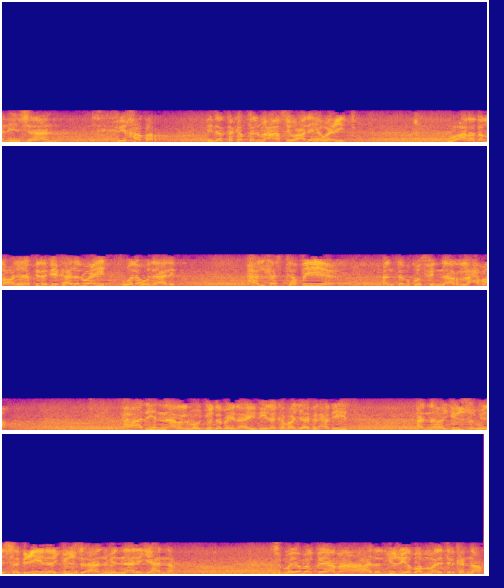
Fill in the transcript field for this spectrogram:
الإنسان في خطر. إذا ارتكبت المعاصي وعليها وعيد وأراد الله أن ينفذ فيك هذا الوعيد وله ذلك هل تستطيع أن تمكث في النار لحظة؟ هذه النار الموجودة بين أيدينا كما جاء في الحديث أنها جزء من سبعين جزءا من نار جهنم. ثم يوم القيامة هذا الجزء يضم لتلك النار.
